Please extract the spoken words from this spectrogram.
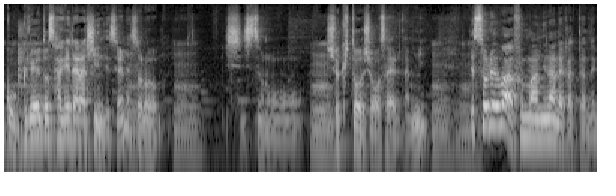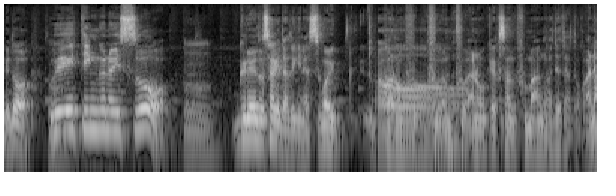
こうグレード下げたらしいんですよね、そのしその初期投資を抑えるために、でそれは不満にならなかったんだけど、ウェイティングの椅子をグレード下げた時にはすごいあのふあのお客さんの不満が出たとかね、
